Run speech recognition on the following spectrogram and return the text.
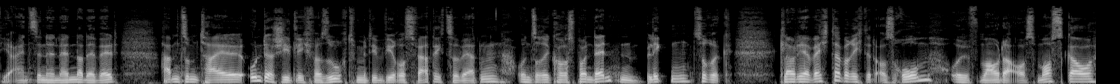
Die einzelnen Länder der Welt haben zum Teil unterschiedlich versucht, mit dem Virus fertig zu werden. Unsere Korrespondenten blicken zurück. Claudia Wächter berichtet aus Rom, Ulf Mauder aus Moskau,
